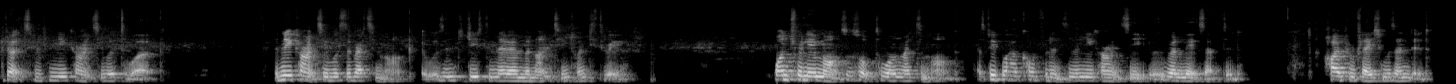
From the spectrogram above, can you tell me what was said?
productive if new currency were to work. The new currency was the Rentenmark. It was introduced in November 1923. One trillion marks was swapped to one Rentenmark. As people had confidence in the new currency, it was readily accepted. Hyperinflation was ended,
